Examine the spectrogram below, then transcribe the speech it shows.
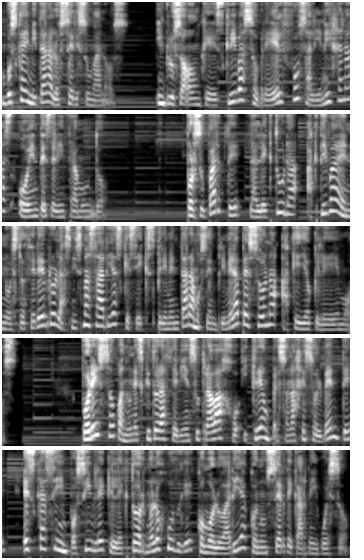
busca imitar a los seres humanos, incluso aunque escriba sobre elfos, alienígenas o entes del inframundo. Por su parte, la lectura activa en nuestro cerebro las mismas áreas que si experimentáramos en primera persona aquello que leemos. Por eso, cuando un escritor hace bien su trabajo y crea un personaje solvente, es casi imposible que el lector no lo juzgue como lo haría con un ser de carne y hueso.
